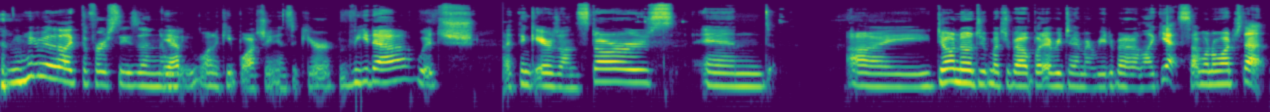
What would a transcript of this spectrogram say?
Really, we really like the first season, and Yep. we want to keep watching Insecure. Vida, which I think airs on Starz, and I don't know too much about, but every time I read about it, I'm like, yes, I want to watch that.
